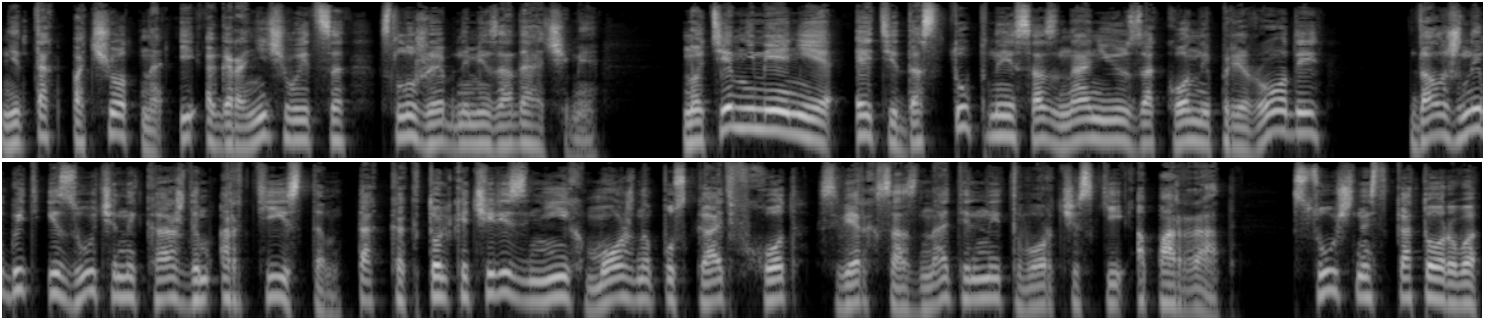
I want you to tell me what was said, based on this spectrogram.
не так почетна и ограничивается служебными задачами. Но, тем не менее, эти доступные сознанию законы природы должны быть изучены каждым артистом, так как только через них можно пускать в ход сверхсознательный творческий аппарат, сущность которого,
